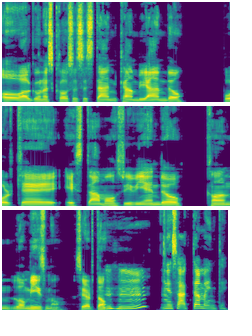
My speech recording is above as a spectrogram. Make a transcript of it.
o algunas cosas están cambiando porque estamos viviendo con lo mismo, ¿cierto? Exactamente.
